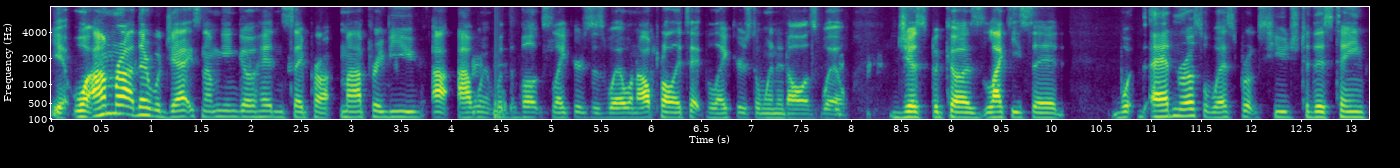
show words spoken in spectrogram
Yeah, well, I'm right there with Jackson. I'm gonna go ahead and say pro- my preview. I-, I went with the Bucks, Lakers as well, and I'll probably take the Lakers to win it all as well, just because, like he said, what, adding Russell Westbrook's huge to this team.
